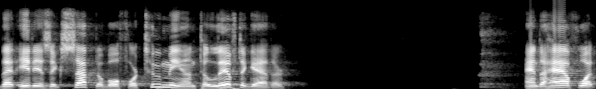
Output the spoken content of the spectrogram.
that it is acceptable for two men to live together and to have what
